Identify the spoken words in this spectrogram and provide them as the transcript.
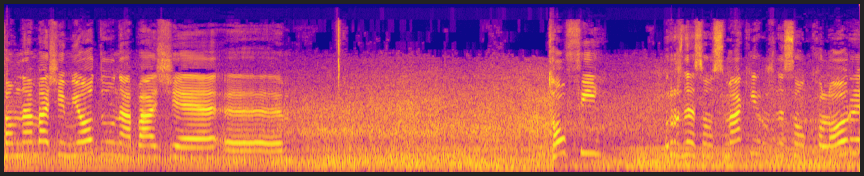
Są na bazie miodu, na bazie e, tofi. Różne są smaki, różne są kolory,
